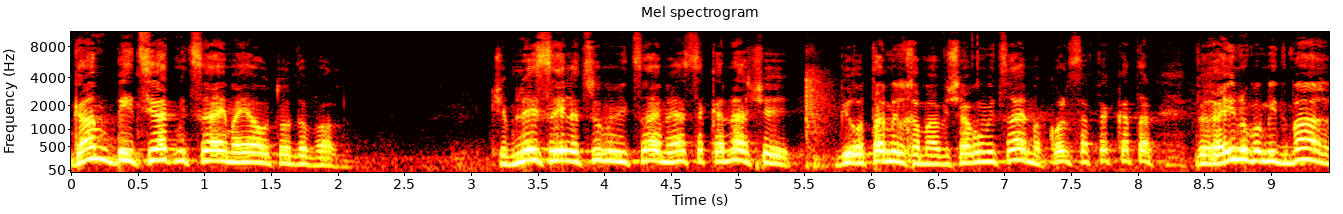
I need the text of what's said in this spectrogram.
גם ביציאת מצרים היה אותו דבר. כשבני ישראל יצאו ממצרים היה סכנה שבראותה מלחמה ושבו מצרים, הכל ספק קטן. וראינו במדבר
